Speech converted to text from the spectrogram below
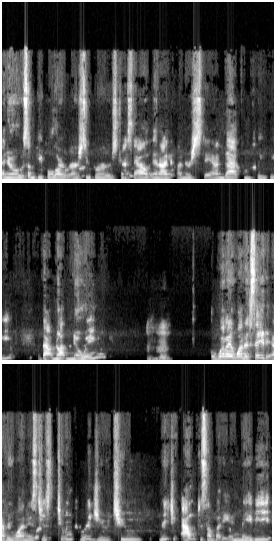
I know some people are, are super stressed out, and I understand that completely about not knowing. Mm-hmm. But what I want to say to everyone is just to encourage you to reach out to somebody, and maybe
